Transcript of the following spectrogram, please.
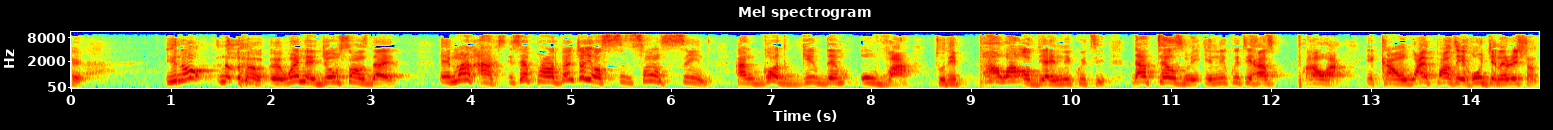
you know, no, eh, when Job's sons died, a man asked, he said, Peradventure your sons sinned, and God gave them over to the power of their iniquity. That tells me iniquity has power. It can wipe out a whole generation.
